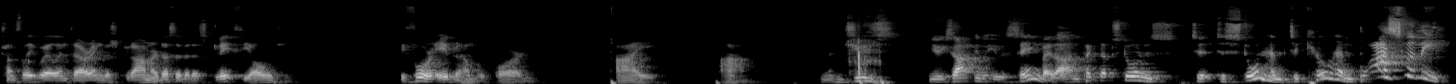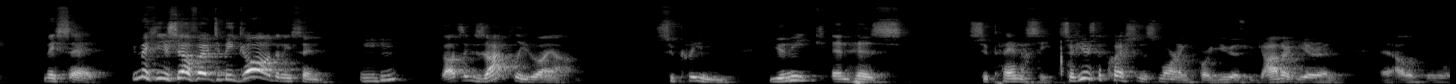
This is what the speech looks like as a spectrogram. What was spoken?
translate well into our English grammar, does it? But it's great theology. Before Abraham was born, I am. And the Jews knew exactly what he was saying by that and picked up stones to, to stone him, to kill him. Blasphemy, they said. You're making yourself out to be God. And he's saying, mm-hmm, that's exactly who I am. Supreme, unique in his supremacy. So here's the question this morning for you as we gather here in uh, Ullapool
